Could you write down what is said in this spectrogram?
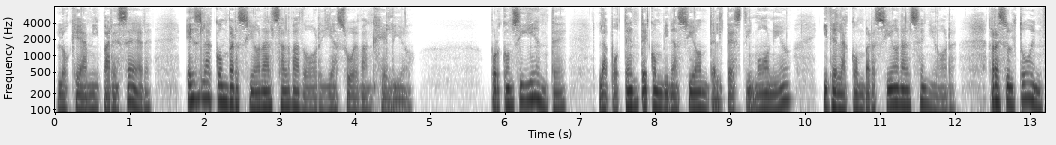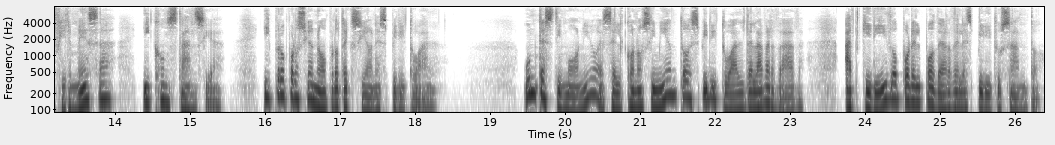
lo que a mi parecer es la conversión al Salvador y a su Evangelio. Por consiguiente, la potente combinación del testimonio y de la conversión al Señor resultó en firmeza y constancia y proporcionó protección espiritual. Un testimonio es el conocimiento espiritual de la verdad adquirido por el poder del Espíritu Santo.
